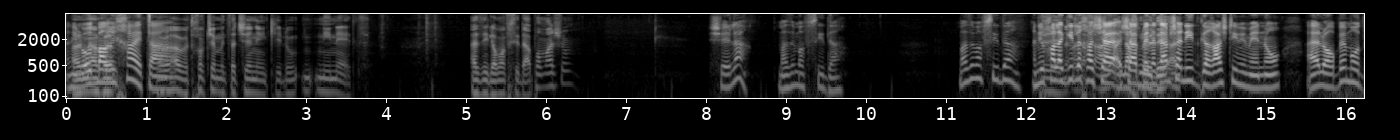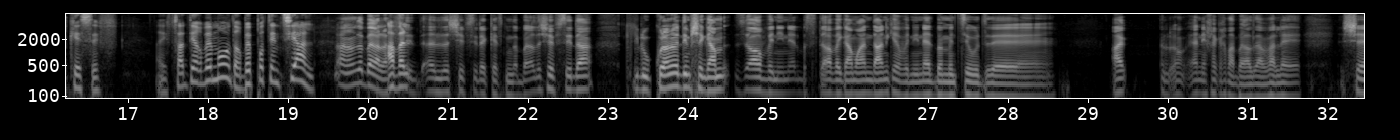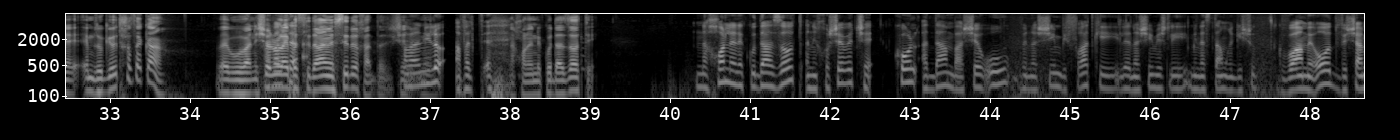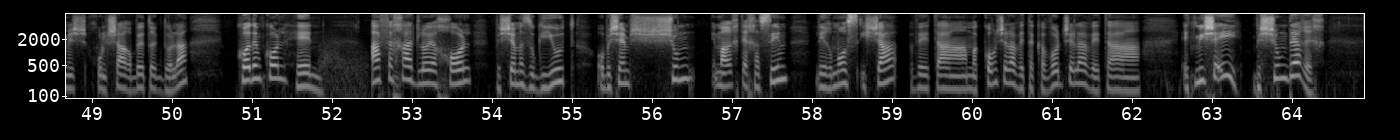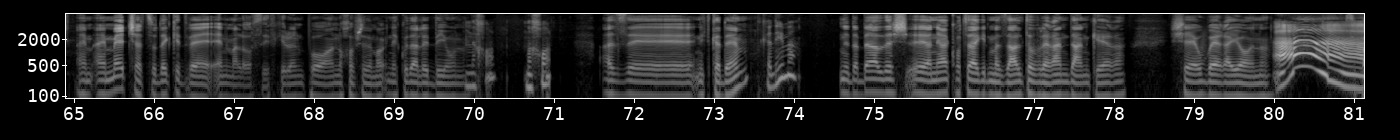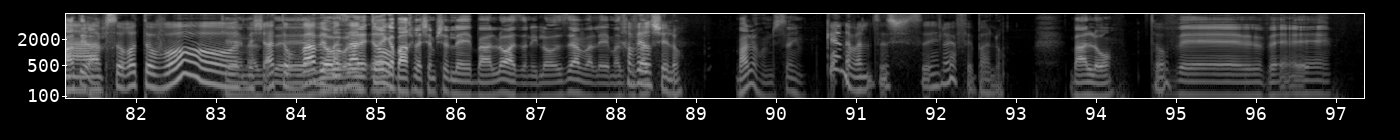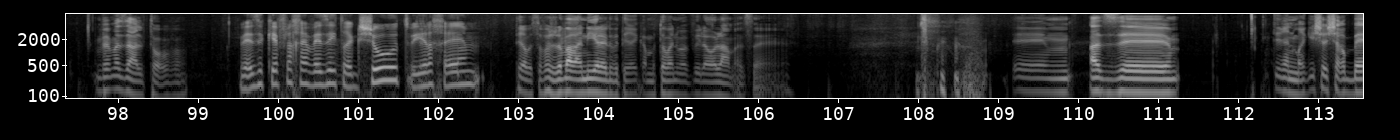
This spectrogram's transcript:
אני מאוד מעריכה את ה... אבל את חושבת שמצד שני, כאילו, נינט. אז היא לא מפסידה פה משהו? שאלה, מה זה מפסידה? מה זה מפסידה? אני יכולה להגיד לך שהבן אדם שאני התגרשתי ממנו, היה לו הרבה מאוד כסף. הפסדתי הרבה מאוד, הרבה פוטנציאל. לא, אני לא מדבר על, אבל- הפסיד, על זה שהפסידה כסף, אני מדבר על זה שהפסידה, כאילו, כולנו יודעים שגם זוהר ונינט בסדרה וגם רן דנקר ונינט במציאות זה... אה, לא, אני אחר כך אדבר על זה, אבל אה, שהם זוגיות חזקה. ואני שואל אולי ת- בסדרה הם הפסידו אחד. ש- אבל אני לא... אבל נכון לנקודה זאתי. נכון לנקודה זאת, אני חושבת שכל אדם באשר הוא, ונשים בפרט, כי לנשים יש לי מן הסתם רגישות גבוהה מאוד, ושם יש חולשה הרבה יותר גדולה, קודם כל הן. אף אחד לא יכול בשם הזוגיות או בשם שום מערכת יחסים לרמוס אישה ואת המקום שלה ואת הכבוד שלה ואת ה... את מי שהיא, בשום דרך. האמ- האמת שאת צודקת ואין מה להוסיף, כאילו אין פה, אני לא חושב שזה נקודה לדיון. נכון, נכון. אז אה, נתקדם. קדימה. נדבר על זה שאני רק רוצה להגיד מזל טוב לרן דנקר, שהוא בהיריון. אה, סיפרתי לך. בשורות טובות, כן, אז, בשעה אה, טובה לא, ומזל ר- טוב. רגע ברח לי השם של בעלו, אז אני לא זה, אבל... חבר מזל- שלו. בעלו, הם נשואים. כן, אבל זה, זה לא יפה בא לו. בעלו. טוב. ו... ו... ומזל טוב. ואיזה כיף לכם ואיזה התרגשות, ויהיה לכם... תראה, בסופו של דבר אני ילד ותראה כמה טוב אני מביא לעולם, אז... אה, אמ, אז אה, תראה, אני מרגיש שיש הרבה...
